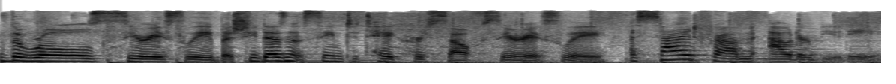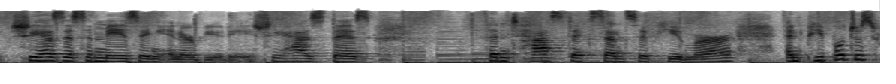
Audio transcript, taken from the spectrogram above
the roles seriously, but she doesn't seem to take herself seriously. Aside from outer beauty, she has this amazing inner beauty. She has this fantastic sense of humor, and people just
